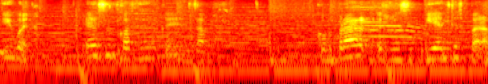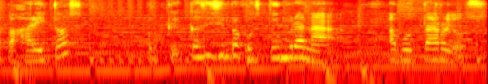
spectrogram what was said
Y bueno, es un consejo que les damos. Comprar recipientes para pajaritos, porque casi siempre acostumbran a, a botarlos.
